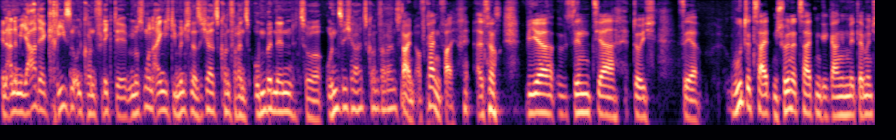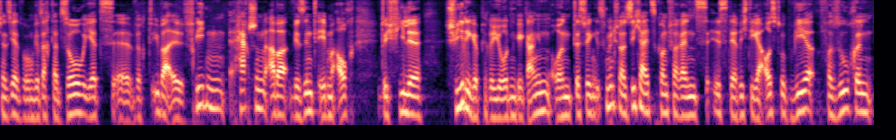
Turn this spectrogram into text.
In einem Jahr der Krisen und Konflikte muss man eigentlich die Münchner Sicherheitskonferenz umbenennen zur Unsicherheitskonferenz? Nein, auf keinen Fall. Also wir sind ja durch sehr gute Zeiten, schöne Zeiten gegangen mit der Münchner Sicherheit, wo man gesagt hat, so jetzt äh, wird überall Frieden herrschen, aber wir sind eben auch durch viele schwierige Perioden gegangen und deswegen ist Münchner Sicherheitskonferenz ist der richtige Ausdruck. Wir versuchen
